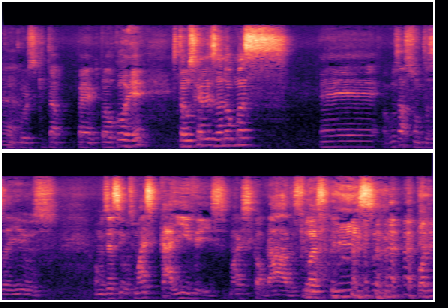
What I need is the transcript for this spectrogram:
É. Concurso que está perto para ocorrer. Estamos realizando algumas... É... Alguns assuntos aí, os, vamos dizer assim, os mais caíveis, mais cobrados. Mas isso, pode,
